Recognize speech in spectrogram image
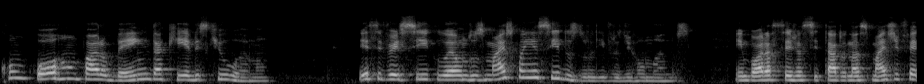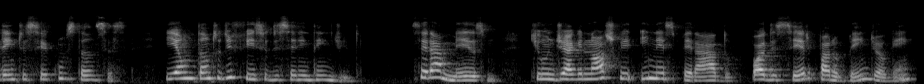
concorram para o bem daqueles que o amam. Esse versículo é um dos mais conhecidos do livro de Romanos embora seja citado nas mais diferentes circunstâncias, e é um tanto difícil de ser entendido. Será mesmo que um diagnóstico inesperado pode ser para o bem de alguém?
